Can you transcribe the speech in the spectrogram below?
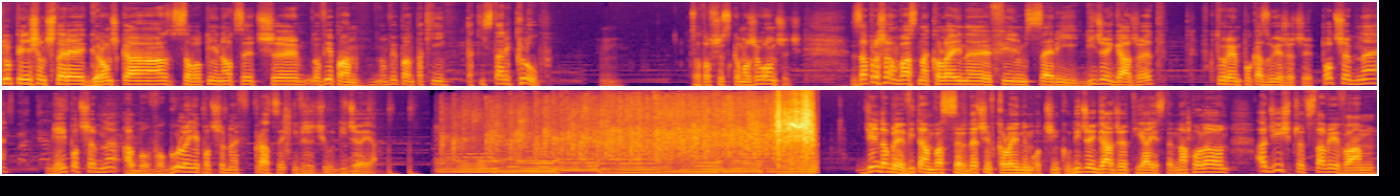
Klub 54, gorączka sobotniej nocy, czy, no wie pan, no wie pan, taki, taki stary klub. Hmm. Co to wszystko może łączyć? Zapraszam Was na kolejny film z serii DJ Gadget, w którym pokazuję rzeczy potrzebne, mniej potrzebne albo w ogóle niepotrzebne w pracy i w życiu DJ-a. Dzień dobry, witam Was serdecznie w kolejnym odcinku DJ Gadget. Ja jestem Napoleon, a dziś przedstawię Wam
